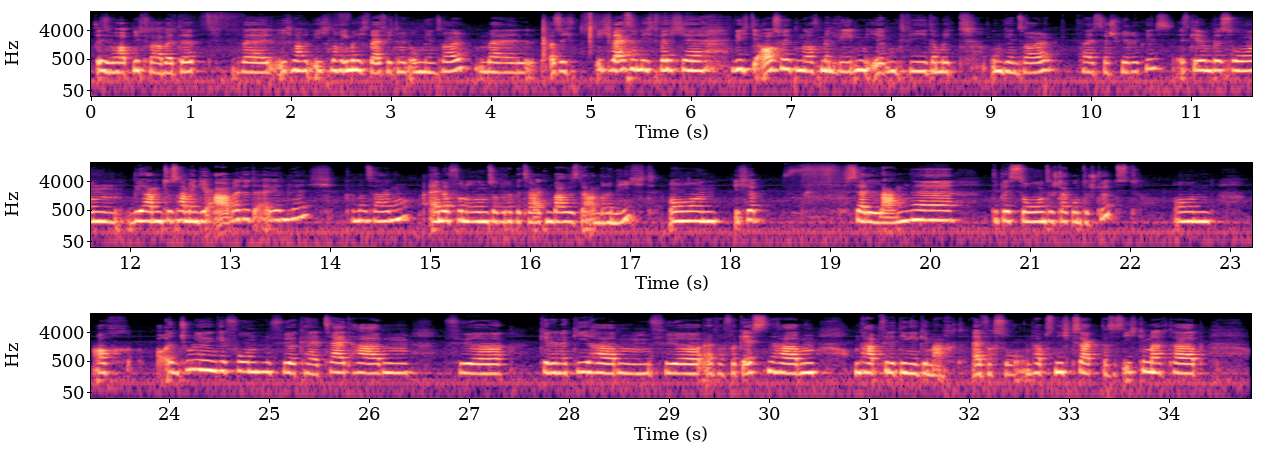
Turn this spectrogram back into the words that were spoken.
Ist überhaupt nicht verarbeitet, weil ich noch, ich noch immer nicht weiß, wie ich damit umgehen soll. Weil, also ich, ich weiß noch nicht, welche, wie ich die Auswirkungen auf mein Leben irgendwie damit umgehen soll, weil es sehr schwierig ist. Es geht um Personen, wir haben zusammen gearbeitet eigentlich, kann man sagen. Einer von uns auf einer bezahlten Basis, der andere nicht. Und ich habe sehr lange die Person sehr stark unterstützt und auch Entschuldigungen gefunden für keine Zeit haben, für keine Energie haben, für einfach vergessen haben und habe viele Dinge gemacht. Einfach so. Und habe es nicht gesagt, dass es ich gemacht habe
